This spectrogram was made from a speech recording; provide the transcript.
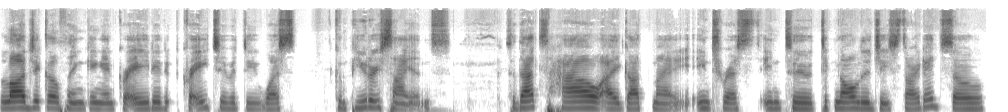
logical thinking, and creative, creativity was computer science. So that's how I got my interest into technology started. So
